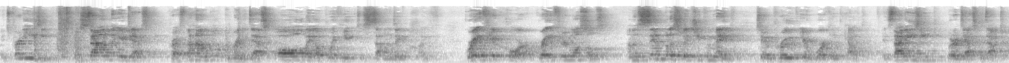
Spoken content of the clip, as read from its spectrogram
It's pretty easy. You stand at your desk, press the handle, and bring the desk all the way up with you to standing height. Great for your core, great for your muscles, and the simplest switch you can make to improve your working health. It's that easy with our desk adapter.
